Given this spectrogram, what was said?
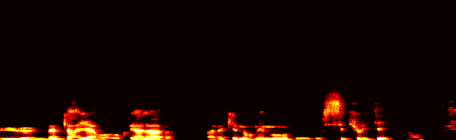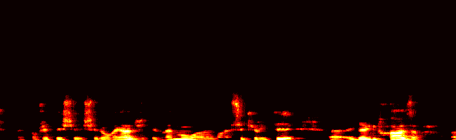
eu une belle carrière au, préalable avec énormément de sécurité, quand j'étais chez, chez L'Oréal, j'étais vraiment euh, dans la sécurité. Euh, il y a une phrase euh,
